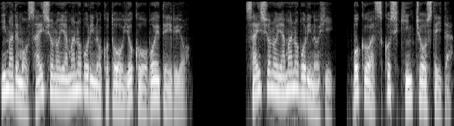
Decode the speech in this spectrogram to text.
今でも最初の山登りのことをよく覚えているよ。最初の山登りの日、僕は少し緊張していた。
